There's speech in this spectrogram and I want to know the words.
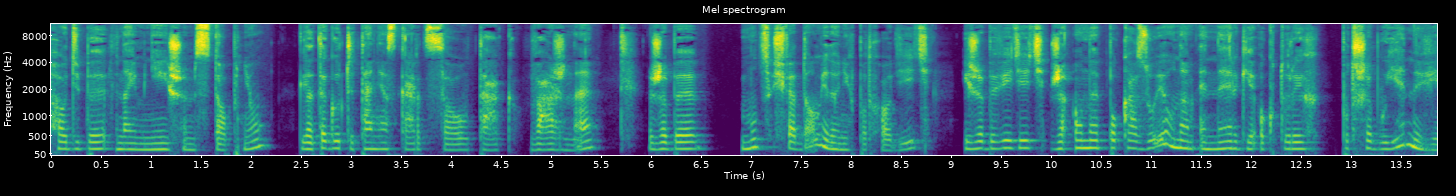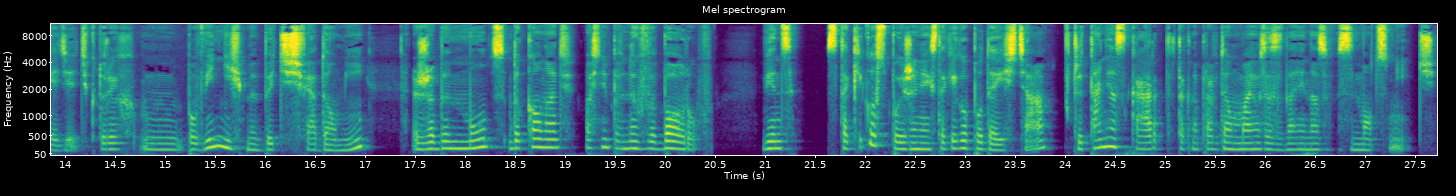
Choćby w najmniejszym stopniu. Dlatego czytania z kart są tak ważne, żeby móc świadomie do nich podchodzić i żeby wiedzieć, że one pokazują nam energię, o których potrzebujemy wiedzieć, których mm, powinniśmy być świadomi, żeby móc dokonać właśnie pewnych wyborów. Więc z takiego spojrzenia i z takiego podejścia, czytania z kart tak naprawdę mają za zadanie nas wzmocnić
